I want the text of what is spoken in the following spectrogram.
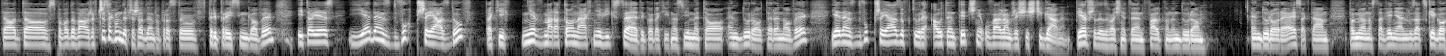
to, to spowodowało, że w 3 sekundy przeszedłem po prostu w tryb racingowy. I to jest jeden z dwóch przejazdów, takich nie w maratonach, nie w XC, tylko takich nazwijmy to enduro terenowych. Jeden z dwóch przejazdów, które autentycznie uważam, że się ścigałem. Pierwszy to jest właśnie ten Falcon Enduro Enduro Race, jak tam pomimo nastawienia luzackiego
